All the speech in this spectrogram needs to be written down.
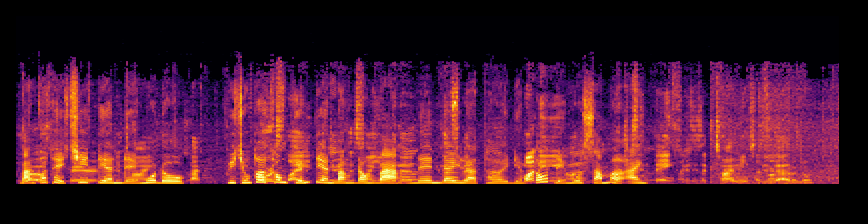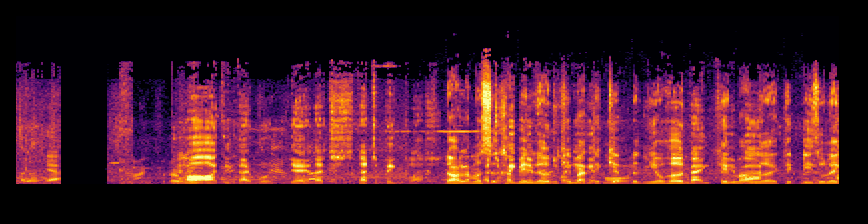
bạn có thể chi tiền để mua đồ. Vì chúng tôi không kiếm tiền bằng đồng bảng nên đây là thời điểm tốt để mua sắm ở Anh. Đó là một sự khác biệt lớn khi bạn tiết kiệm được nhiều hơn, khiến mọi người thích đi du lịch.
